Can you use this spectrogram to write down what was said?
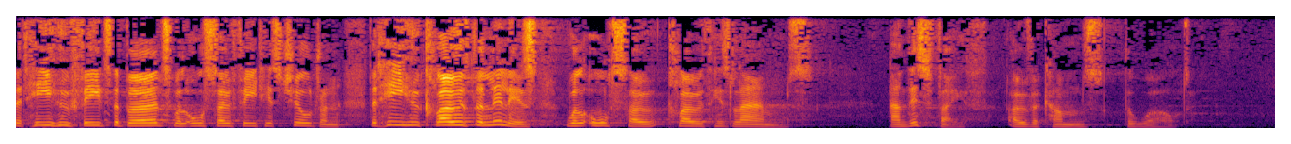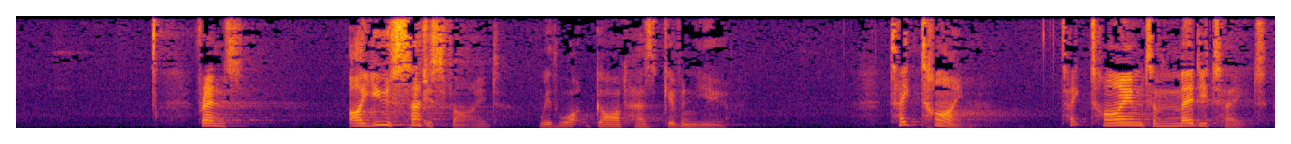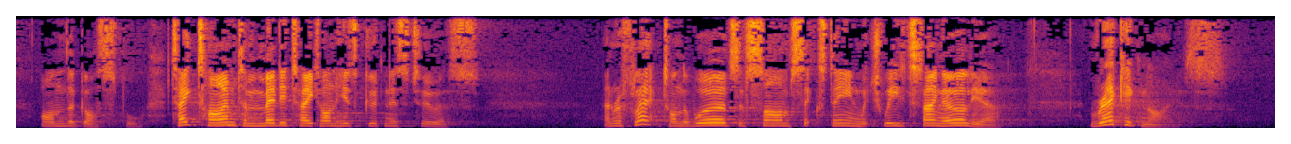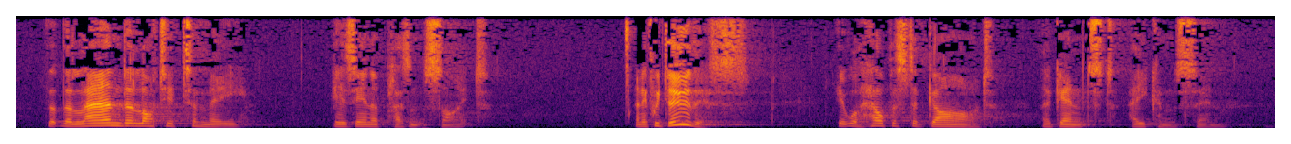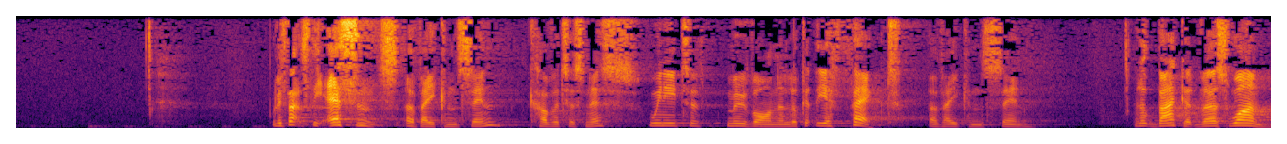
that he who feeds the birds will also feed his children, that he who clothes the lilies will also clothe his lambs. And this faith overcomes the world. Friends, are you satisfied with what God has given you? Take time. Take time to meditate on the gospel. Take time to meditate on his goodness to us. And reflect on the words of Psalm 16, which we sang earlier. Recognize that the land allotted to me is in a pleasant site. And if we do this, it will help us to guard against Achan's sin. Well, if that's the essence of Achan's sin, covetousness, we need to move on and look at the effect of Achan's sin. Look back at verse 1.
